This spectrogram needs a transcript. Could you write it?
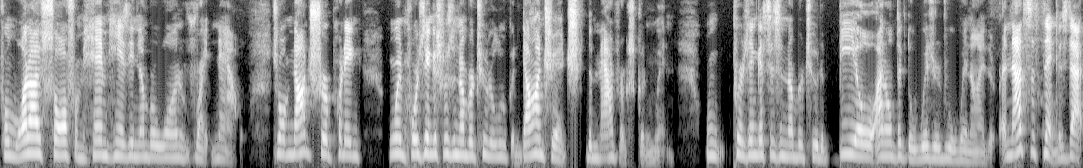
from what I saw from him, he is a number one right now. So I'm not sure putting when Porzingis was a number two to Luka Doncic, the Mavericks couldn't win. When Porzingis is a number two to Beal, I don't think the Wizards will win either. And that's the thing is that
